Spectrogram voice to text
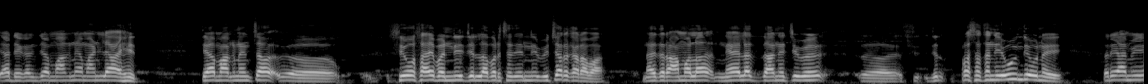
या ठिकाणी ज्या मागण्या मांडल्या आहेत त्या मागण्यांचा शिवसाहेबांनी जिल्हा परिषद यांनी विचार करावा. नाहीतर आम्हाला न्यायालयात जाण्याची वेळ अ, जिल प्रशासनाने येऊन देऊ नये. तरी आम्ही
